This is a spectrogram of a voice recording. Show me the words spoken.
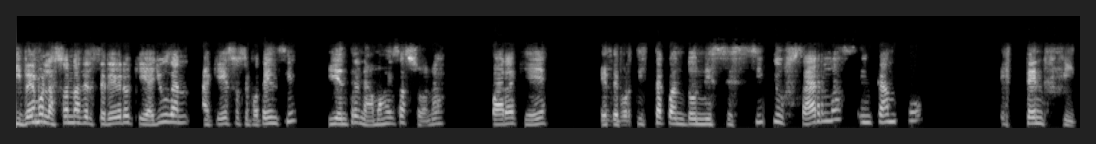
Y vemos las zonas del cerebro que ayudan a que eso se potencie y entrenamos esas zonas para que el deportista cuando necesite usarlas en campo estén fit.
